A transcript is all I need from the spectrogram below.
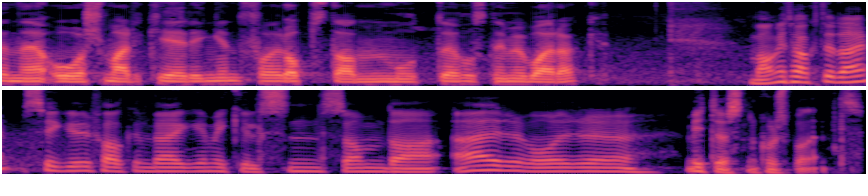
denne, årsmarkeringen for oppstanden mot eh, Hosni Mubarak. Mange takk til deg, Sigurd Falkenberg Mikkelsen, som da er vår eh, Midtøsten-korrespondent.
